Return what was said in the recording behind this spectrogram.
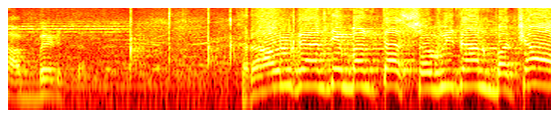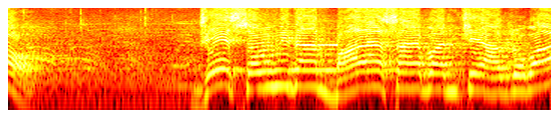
आंबेडकर. राहुल गांधी म्हणतात संविधान बचाव जे संविधान बाळासाहेबांचे आजोबा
